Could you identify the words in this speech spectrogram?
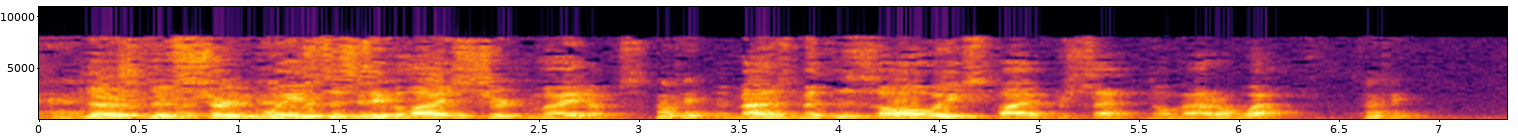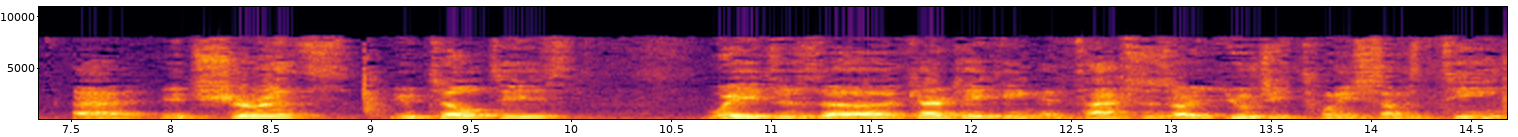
and- There, there's certain and ways to arithmetic. stabilize certain items. Okay. And management is always 5%, no matter what. Okay, uh, insurance, utilities, wages, uh, caretaking, and taxes are usually 2017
